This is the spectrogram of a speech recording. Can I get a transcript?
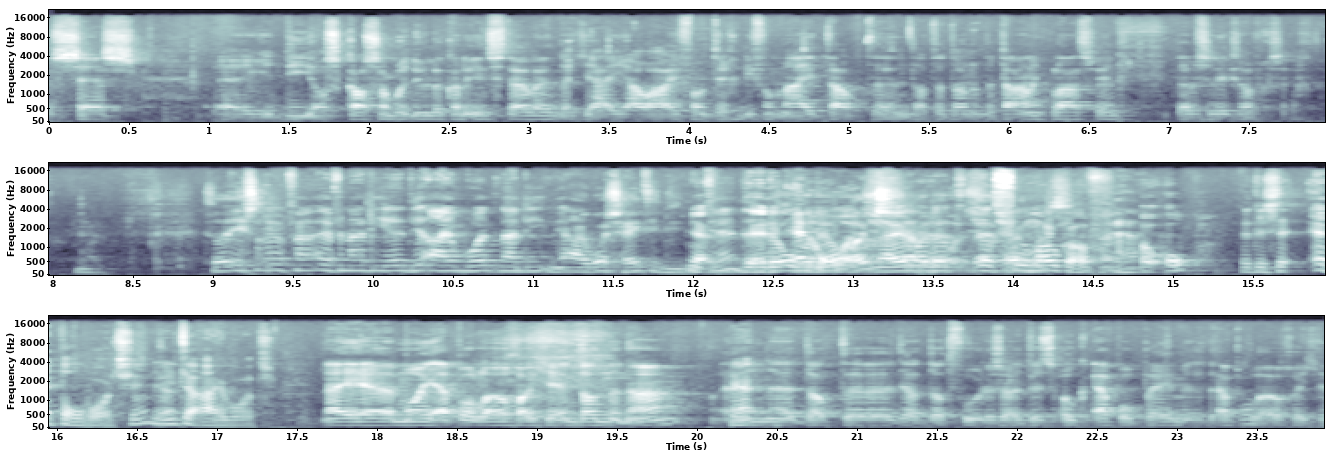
6 je die als kassamodule kan instellen. En dat jij jouw iPhone tegen die van mij tapt en dat er dan een betaling plaatsvindt. Daar hebben ze niks over gezegd. Zo, eerst nog even, even naar die, die iWatch, naar die, iWatch heette die niet, ja, hè? De, de, onderdeel. Watch. Nee, maar dat, dat viel me ook af, op. Het is de Apple Watch, hè? Ja. niet de iWatch. Nee, uh, mooi Apple-logootje en dan de naam. Ja. En uh, dat, uh, ja, dat voerde ze uit. Dus ook Apple Pay met het Apple-logootje.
